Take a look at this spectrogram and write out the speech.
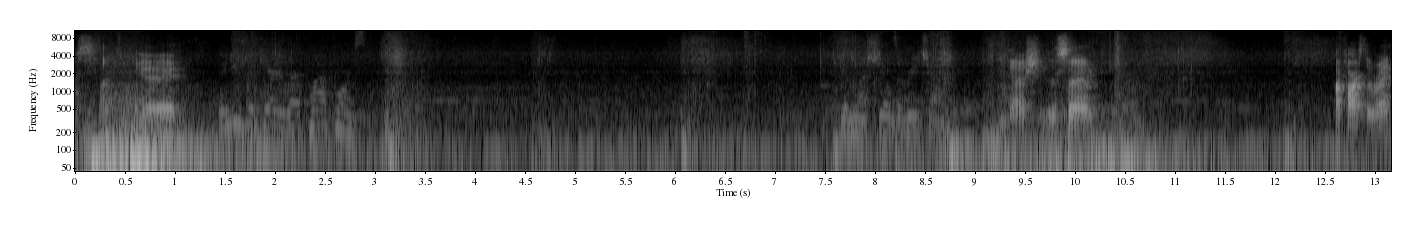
Package. They usually carry rare platforms. Give my shields a recharge. Yeah, she's the same. How far's the ring?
